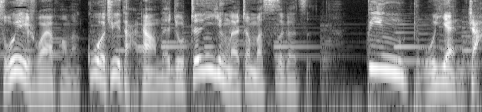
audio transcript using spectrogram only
所以说呀，朋友们，过去打仗那就真应了这么四个字：兵不厌诈。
